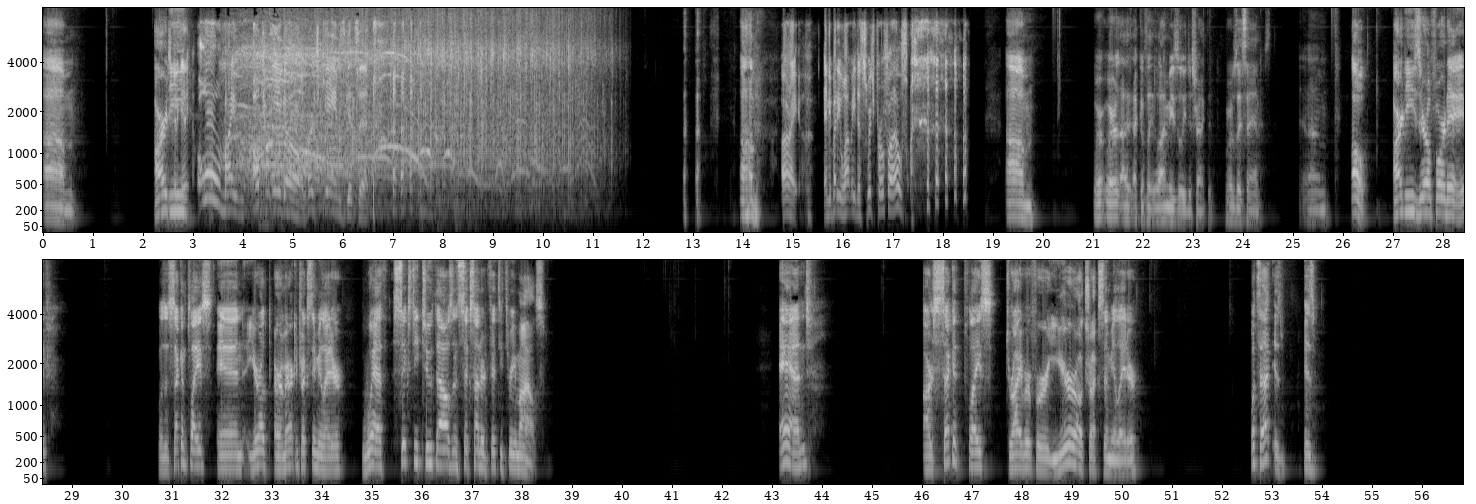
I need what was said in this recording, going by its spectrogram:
Um RD Gonna get it. Oh, my alter ego. Lurrch Games gets it. um All right. Anybody want me to switch profiles? um where where I, I completely I'm easily distracted. What was I saying? Um oh RD04 Dave was in second place in Euro or American Truck Simulator with 62,653 miles. And our second place driver for Euro Truck Simulator. What's that? Is is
